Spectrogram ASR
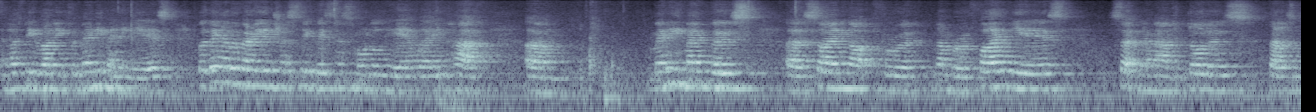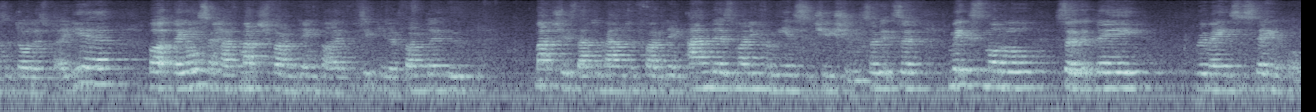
and has been running for many, many years. But they have a very interesting business model here where you have um, many members uh, signing up for a number of five years, certain amount of dollars, thousands of dollars per year, but they also have match funding by a particular funder who matches that amount of funding and there's money from the institution. So it's a mixed model so that they remain sustainable.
